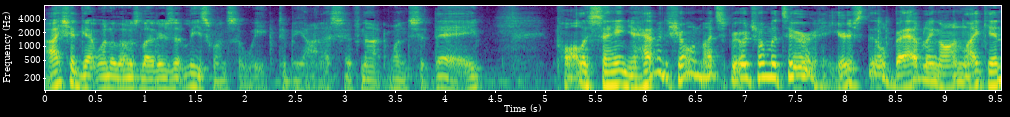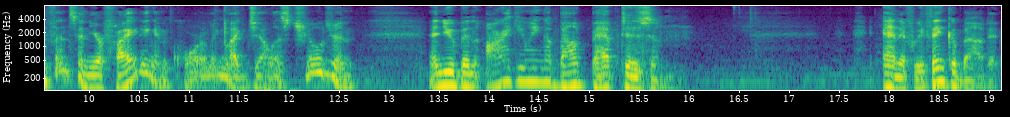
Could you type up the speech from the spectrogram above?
I should get one of those letters at least once a week, to be honest, if not once a day. Paul is saying you haven't shown much spiritual maturity. You're still babbling on like infants and you're fighting and quarreling like jealous children. And you've been arguing about baptism. And if we think about it,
